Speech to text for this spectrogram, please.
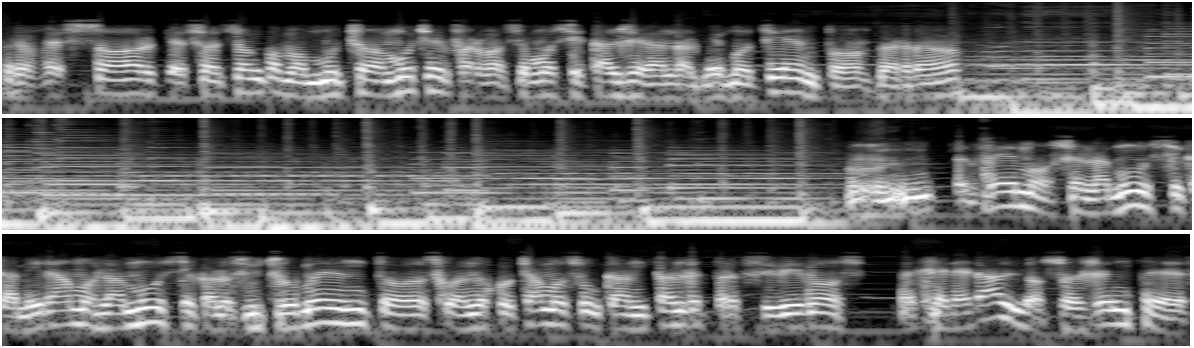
profesor que son son como mucho mucha información musical llegando al mismo tiempo, ¿verdad? Vemos en la música, miramos la música, los instrumentos, cuando escuchamos un cantante percibimos en general los oyentes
